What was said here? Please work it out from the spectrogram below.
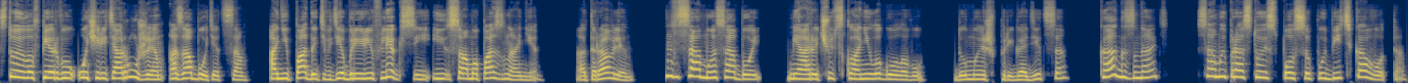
стоило в первую очередь оружием озаботиться, а не падать в дебри рефлексии и самопознания. Отравлен? Само собой. Миара чуть склонила голову. Думаешь, пригодится? Как знать? Самый простой способ убить кого-то.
